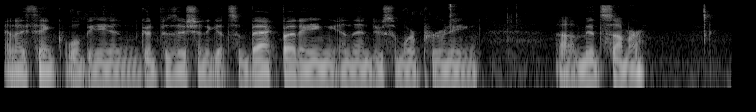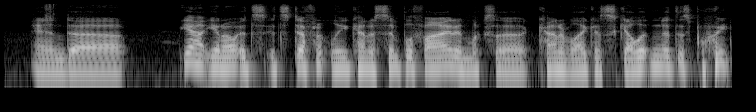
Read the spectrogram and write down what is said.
And I think we'll be in good position to get some back budding and then do some more pruning uh, midsummer. And uh, yeah, you know, it's it's definitely kind of simplified and looks uh, kind of like a skeleton at this point,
